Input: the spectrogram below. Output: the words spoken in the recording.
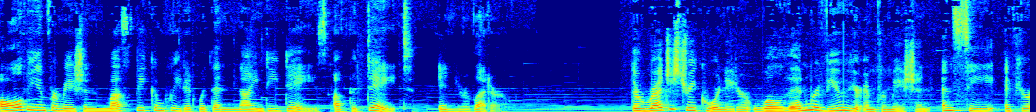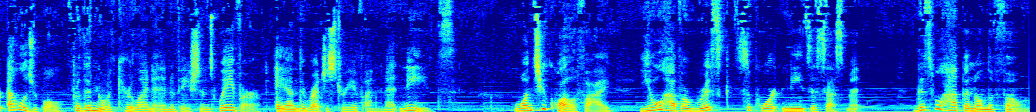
All the information must be completed within 90 days of the date in your letter. The registry coordinator will then review your information and see if you're eligible for the North Carolina Innovations Waiver and the Registry of Unmet Needs. Once you qualify, you will have a risk support needs assessment. This will happen on the phone.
